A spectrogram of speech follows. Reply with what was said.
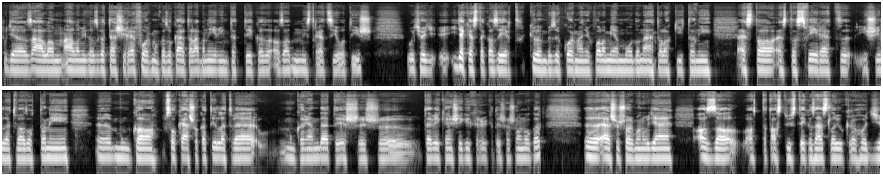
ugye az állam, államigazgatási reformok azok általában érintették az, az adminisztrációt is, úgyhogy igyekeztek azért különböző kormányok valamilyen módon átalakítani ezt a, ezt a szférát is, illetve az ottani munkaszokásokat, illetve munkarendet és, és tevékenységi köröket és hasonlókat. Elsősorban ugye azzal, azt, tehát azt tűzték az ászlajukra, hogy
